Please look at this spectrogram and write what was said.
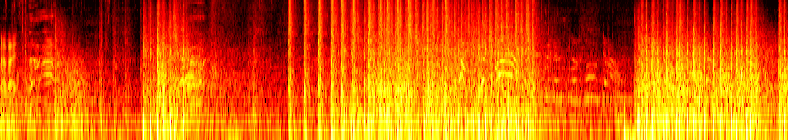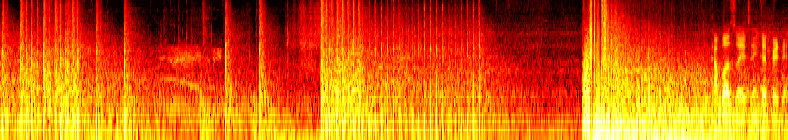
Caralho. As waves, a gente vai perder.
